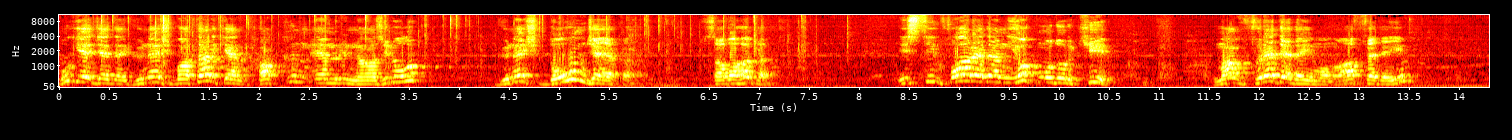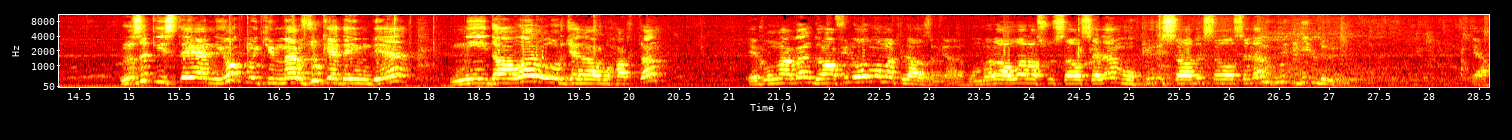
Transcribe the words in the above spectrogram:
bu gecede güneş batarken hakkın emri nazil olup güneş doğuncaya kadar, sabaha kadar istiğfar eden yok mudur ki mağfiret edeyim onu, affedeyim. Rızık isteyen yok mu ki merzuk edeyim diye nidalar olur Cenab-ı Hak'tan. E bunlardan gafil olmamak lazım yani. Bunları Allah Resulü sallallahu aleyhi ve sellem, muhbir-i sadık sallallahu aleyhi ve sellem bildiriyor. Ya.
